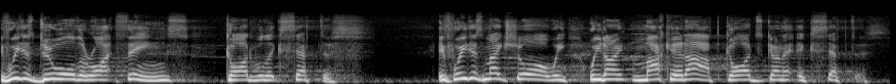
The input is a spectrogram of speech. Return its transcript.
If we just do all the right things, God will accept us. If we just make sure we, we don't muck it up, God's going to accept us.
